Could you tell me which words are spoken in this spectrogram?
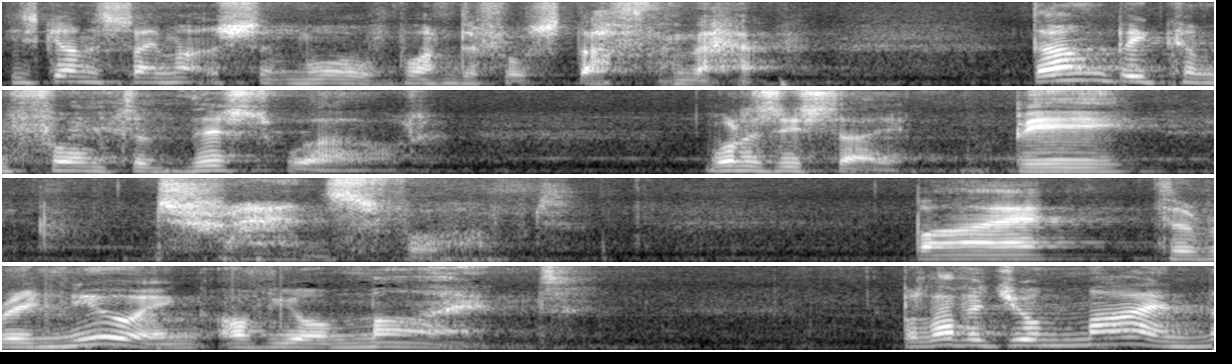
He's going to say much more wonderful stuff than that. Don't be conformed to this world. What does he say? Be transformed by the renewing of your mind. Beloved, your mind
